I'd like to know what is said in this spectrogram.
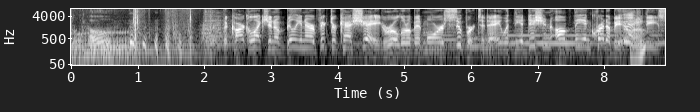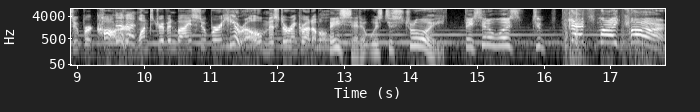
Oh, The car collection of billionaire Victor Cachet grew a little bit more super today with the addition of the Incredibile, the super car once driven by superhero Mr. Incredible. They said it was destroyed. They said it was to. That's my car!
